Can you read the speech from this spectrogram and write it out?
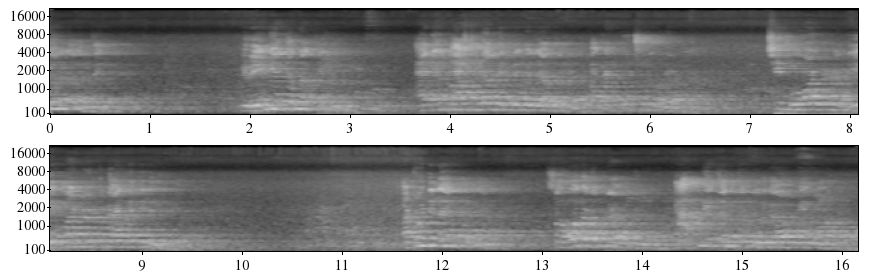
ఆత్మీయంగా జరగాలి మీరు ఏం చేస్తారు నాకు తెలియదు ఆయన ఏం పాస్టర్ గారు నిర్దేశం చేస్తారంట పక్కన కూర్చుని కూడా చీఫ్ మాట్లాడండి ఏం మాట్లాడుతుంటే ఆయన తెలియదు అటువంటి లేకుండా సహోదర ప్రేమలు ఆత్మీయ తల్లిదండ్రులుగా మేము వాడతాం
